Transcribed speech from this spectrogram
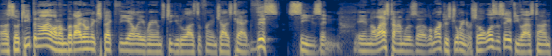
Uh, so keep an eye on them, but I don't expect the LA Rams to utilize the franchise tag this season. And the last time was uh, Lamarcus Joyner, so it was a safety last time.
